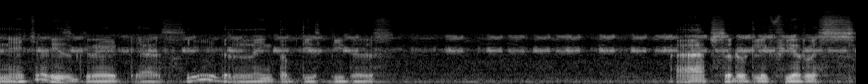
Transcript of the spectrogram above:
Nature is great, yeah. See the length of these feathers. Absolutely fearless.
